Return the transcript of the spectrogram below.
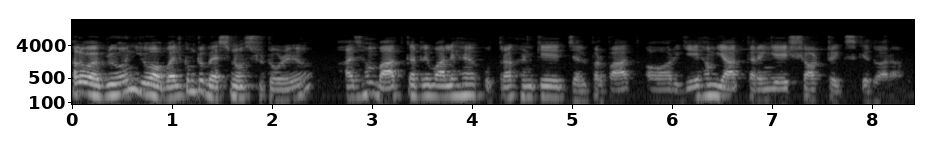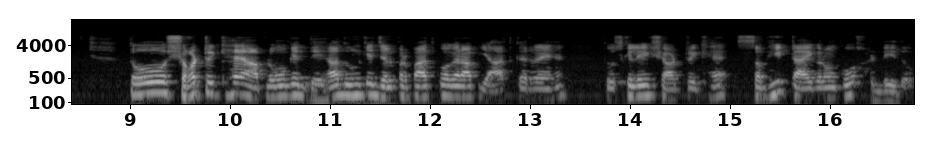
Hello everyone you are welcome to best notes tutorial आज हम बात करने वाले हैं उत्तराखंड के जलप्रपात और ये हम याद करेंगे शॉर्ट ट्रिक्स के द्वारा। तो शॉर्ट ट्रिक है आप लोगों के देहरादून के जलप्रपात को अगर आप याद कर रहे हैं तो उसके लिए एक शॉर्ट ट्रिक है, सभी टाइगरों को हड्डी दो।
